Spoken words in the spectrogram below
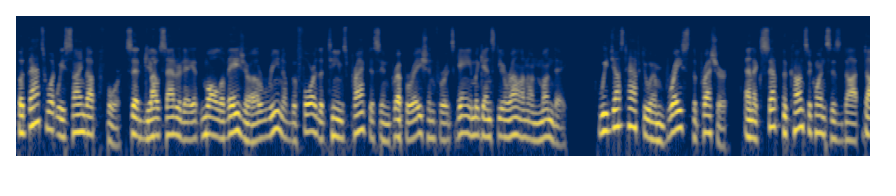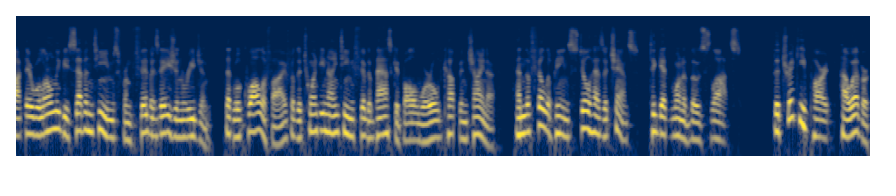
but that's what we signed up for, said Guiao Saturday at Mall of Asia Arena before the team's practice in preparation for its game against Iran on Monday. We just have to embrace the pressure and accept the consequences. There will only be seven teams from FIBA's Asian region that will qualify for the 2019 FIBA Basketball World Cup in China, and the Philippines still has a chance to get one of those slots. The tricky part, however,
